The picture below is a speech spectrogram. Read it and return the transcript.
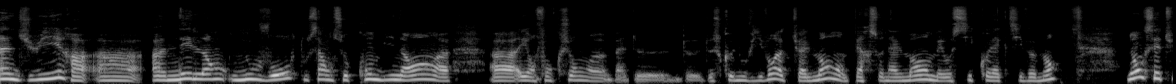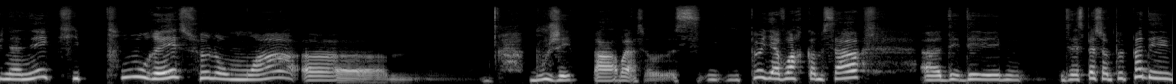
induire un, élan nouveau, tout ça en se combinant euh, euh, et en fonction euh, bah, de, ce que nous vivons actuellement, personnellement, mais aussi collectivement. Donc c'est une année qui pourrait, selon moi, bouger. il peut y avoir comme ça des des espèces un peu pas des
